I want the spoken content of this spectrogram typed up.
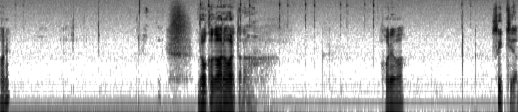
あれ？廊下が現れたな。これは？スイッチだな。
